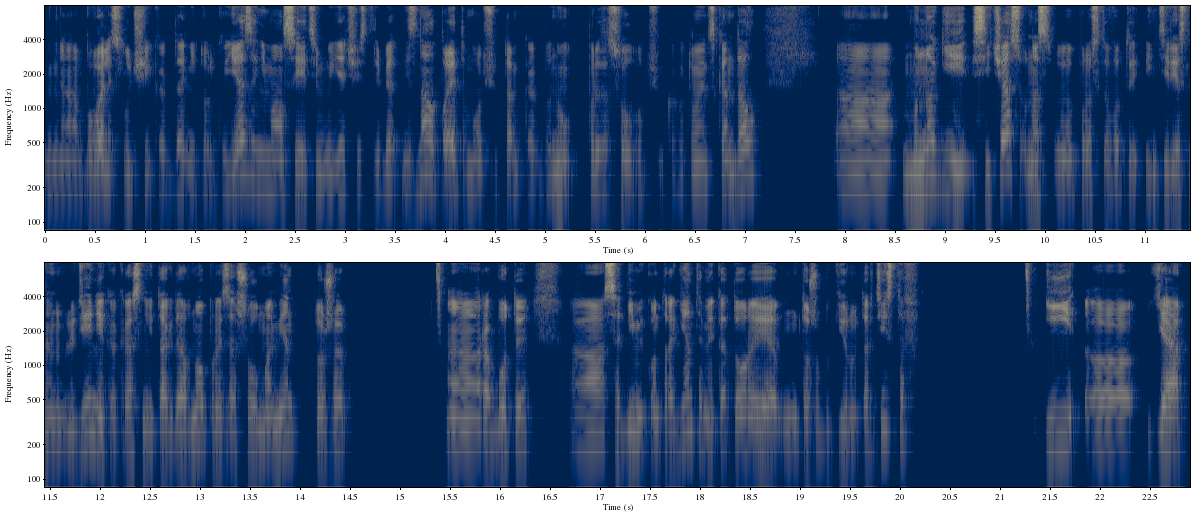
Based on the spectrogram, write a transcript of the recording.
А, Бывали случаи, когда не только я занимался этим, и я часть ребят не знал, поэтому, в общем, там как бы, ну, произошел, в общем, какой-то момент скандал. А, Многие сейчас, у нас э, просто вот интересное наблюдение, как раз не так давно произошел момент тоже работы а, с одними контрагентами, которые тоже букируют артистов. И э, я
